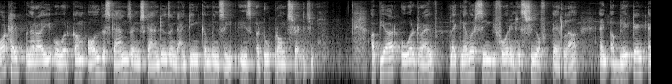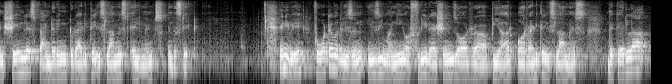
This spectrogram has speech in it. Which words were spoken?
what helped Pinarayi overcome all the scams and scandals and anti incumbency is a two pronged strategy. A PR overdrive like never seen before in history of Kerala and a blatant and shameless pandering to radical Islamist elements in the state. Anyway, for whatever reason, easy money or free rations or uh, PR or radical Islamists, the Kerala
